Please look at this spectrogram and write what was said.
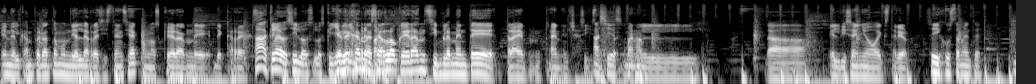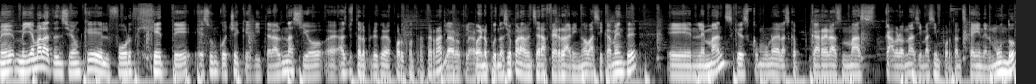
en el Campeonato Mundial de Resistencia con los que eran de, de carreras. Ah, claro, sí, los, los que ya que dejan de ser preparados. lo que eran, simplemente traen, traen el chasis. Así es, Bueno, ajá. El, el diseño exterior. Sí, justamente. Me, llama la atención que el Ford GT es un coche que literal nació. Eh, ¿Has visto la película de Ford contra Ferrari? Claro, claro. Bueno, pues nació para vencer a Ferrari, ¿no? Básicamente, en Le Mans, que es como una de las carreras más cabronas y más importantes que hay en el mundo.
